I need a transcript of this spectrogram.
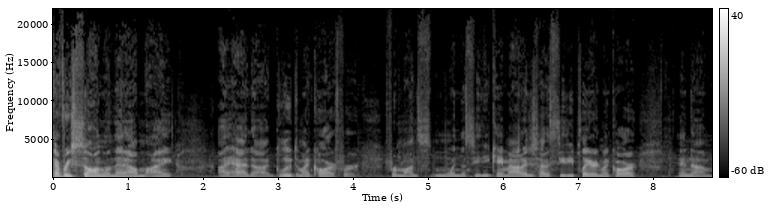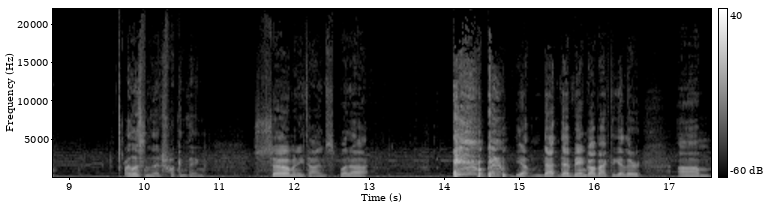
every song on that album, I I had uh, glued to my car for for months. When the CD came out, I just had a CD player in my car, and um, I listened to that fucking thing so many times. But uh, yeah, that that band got back together um,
